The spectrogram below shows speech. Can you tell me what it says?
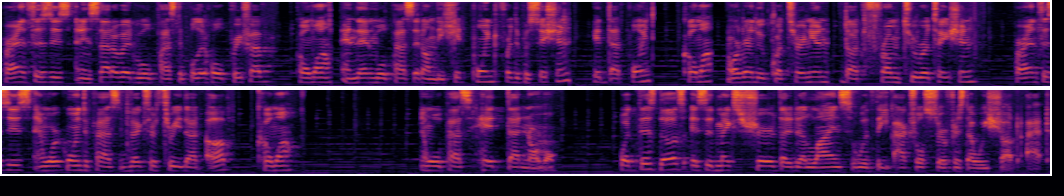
parentheses and inside of it we'll pass the bullet hole prefab comma and then we'll pass it on the hit point for the position hit that point comma and we're going to do quaternion dot from to rotation parentheses and we're going to pass vector 3 dot up comma and we'll pass hit that normal what this does is it makes sure that it aligns with the actual surface that we shot at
